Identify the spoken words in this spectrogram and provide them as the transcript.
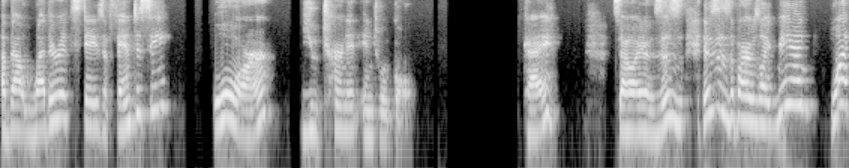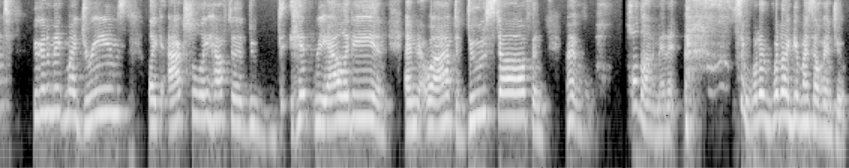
about whether it stays a fantasy or you turn it into a goal. Okay. So I this is this is the part I was like, man, what? You're gonna make my dreams like actually have to do hit reality and and well, I have to do stuff and I, hold on a minute. so what what did I get myself into?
